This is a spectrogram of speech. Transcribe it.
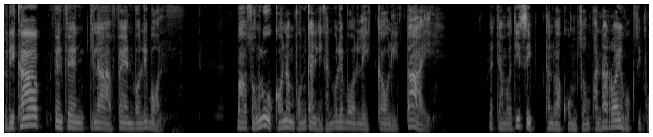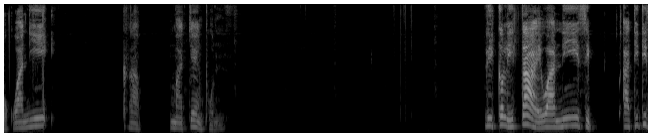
สวัสดีครับ แฟนๆกีฬาแฟนวอลเลย์บอลบ่าวสองลูกขอนำผลการแข่งขันวอลเลย์บอลลีกเกาหลีใต้ ประจำวันที่ 10 ธันวาคม 2566 วันนี้ ครับ มาแจ้งผล ลีกเกาหลีใต้วันนี้ 10 อาทิตย์ที่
